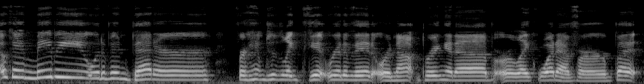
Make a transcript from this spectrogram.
okay, maybe it would have been better for him to like get rid of it or not bring it up or like whatever. But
